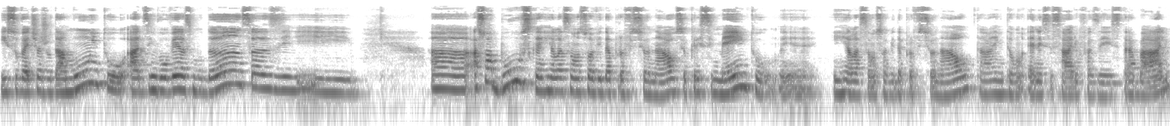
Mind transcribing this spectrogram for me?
Isso vai te ajudar muito a desenvolver as mudanças e, e a, a, sua busca em relação à sua vida profissional, seu crescimento. É, em relação à sua vida profissional, tá? Então é necessário fazer esse trabalho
